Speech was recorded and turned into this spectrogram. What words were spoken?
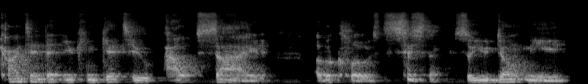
content that you can get to outside of a closed system. So you don't need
